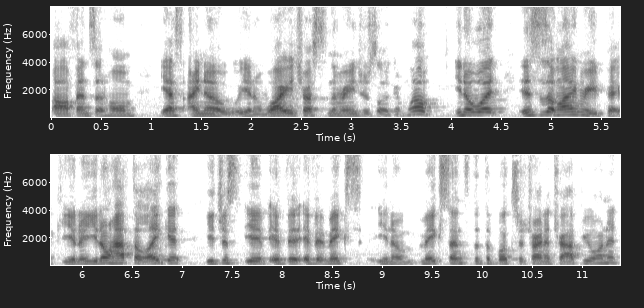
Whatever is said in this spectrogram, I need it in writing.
offense at home. Yes, I know. You know, why are you trusting the Rangers, Logan? Well, you know what? This is a line read pick. You know, you don't have to like it. You just if if it, if it makes you know makes sense that the books are trying to trap you on it,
